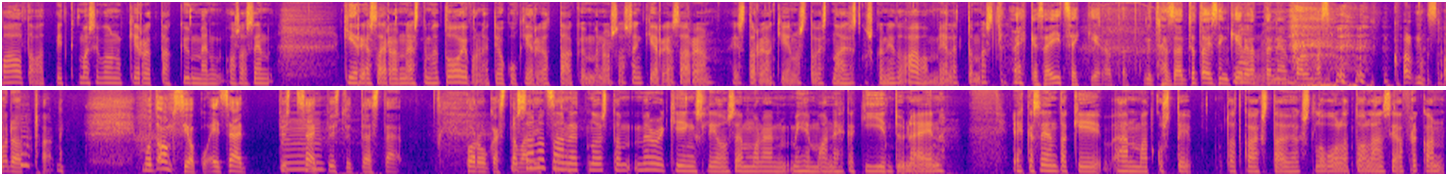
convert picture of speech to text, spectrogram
valtavat pitkät. Mä olisin voinut kirjoittaa kymmen osa sen kirjasarjan näistä. Mä toivon, että joku kirjoittaa kymmenen osa sen kirjasarjan historian kiinnostavista naisista, koska niitä on aivan mielettömästi. Ehkä sä itse kirjoitat. Nythän sä oot jo toisen kirjoittanut no, ja kolmas, kolmas odottaa. Niin. Mutta onko joku? Ei, sä, et pysty, mm. sä et mm. pysty tästä porukasta no, sanotaan, että noista Mary Kingsley on semmoinen, mihin mä oon ehkä kiintynein. Ehkä sen takia hän matkusti 1890-luvulla tuolla Länsi-Afrikan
